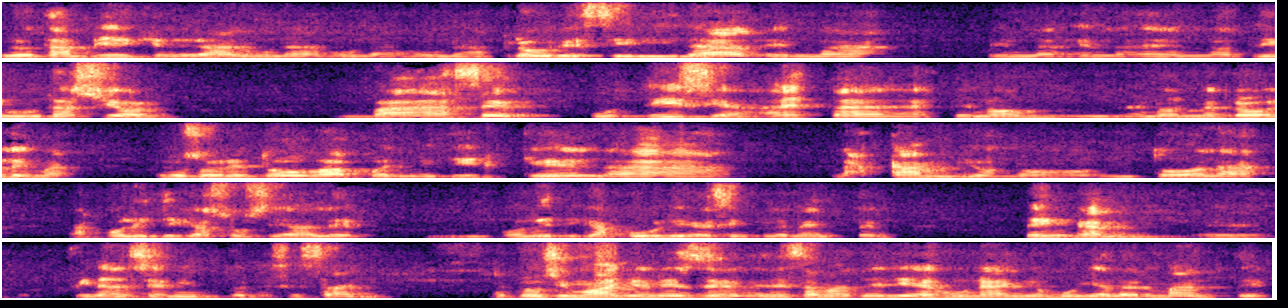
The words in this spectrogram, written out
pero también generar una, una, una progresividad en la, en, la, en, la, tributación, va a hacer justicia a, esta, este enorme problema, pero sobre todo va a permitir que la, los cambios ¿no? y todas las, las políticas sociales, políticas públicas que se implementen, tengan eh, financiamiento necesario. El próximo año en, en esa materia es un año muy alarmante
